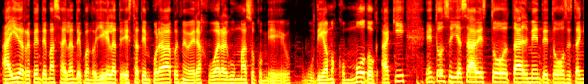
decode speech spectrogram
Ahí de repente más adelante cuando llegue esta temporada pues me verás jugar algún mazo eh, digamos con Modoc aquí. Entonces ya sabes totalmente todos están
